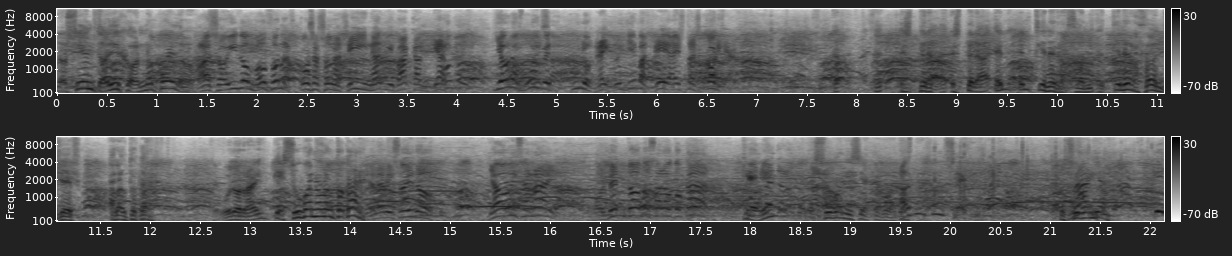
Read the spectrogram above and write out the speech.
Lo siento, hijo, no puedo. ¿Has oído, mozo? Las cosas son así y nadie va a cambiar. Y ahora mueve tu culo negro y llévate a esta escoria. Eh, espera, espera. Él, él tiene razón. Eh, Tiene razón, Jeff. Al autocar. ¿Seguro, Ray? Que suban al autocar. ¿Ya le habéis oído? ¿Ya oís a Ray? ¡Volved todos al autocar! ¿Qué? Que suban y se acabó. ¿Hablas en serio? Que suban ya. ¿Qué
